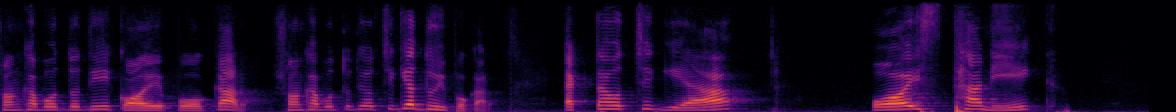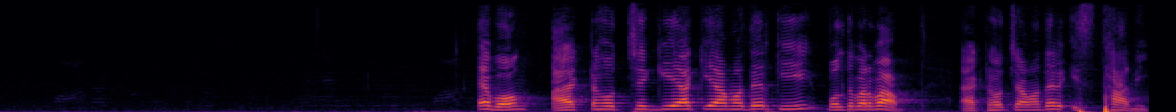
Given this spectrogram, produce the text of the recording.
সংখ্যা পদ্ধতি কয় প্রকার? সংখ্যা পদ্ধতি হচ্ছে গিয়া দুই প্রকার। একটা হচ্ছে গিয়া অস্থানিক এবং আরেকটা হচ্ছে গিয়া কি আমাদের কি বলতে পারবা? একটা হচ্ছে আমাদের স্থানিক।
